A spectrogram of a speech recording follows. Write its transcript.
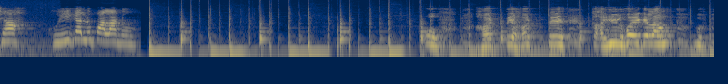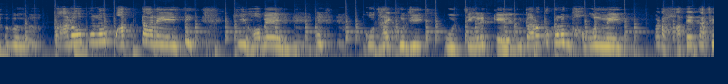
যা হয়ে গেল পালানো। উফ হাঁটতে হাঁটতে কাহিল হয়ে গেলাম। তারও কোনো পাত্তা নেই। কি হবে? কোথায় খুঁজি? উচ্চিংড়ে কেলটুটারও তো কোনো খবর নেই। বাট হাতের কাছে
